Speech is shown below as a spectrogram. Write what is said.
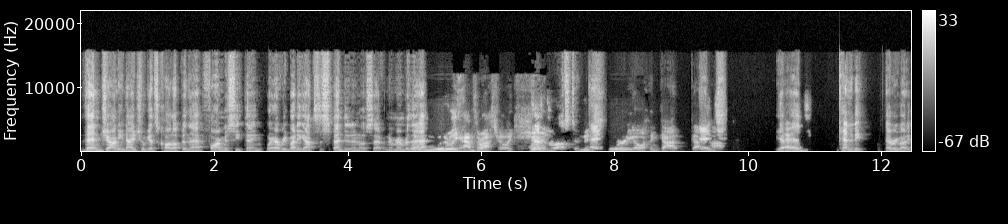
then Johnny Nitro gets caught up in that pharmacy thing where everybody got suspended in 07. Remember that? literally half the roster. Like him, half the roster. Mysterio, I think, got, got Edge. Popped. Yep, Edge. Edge. Kennedy. Everybody.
